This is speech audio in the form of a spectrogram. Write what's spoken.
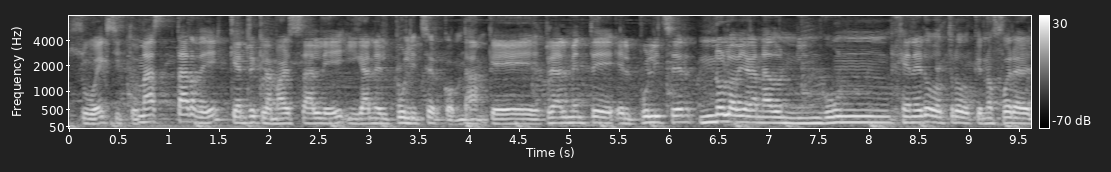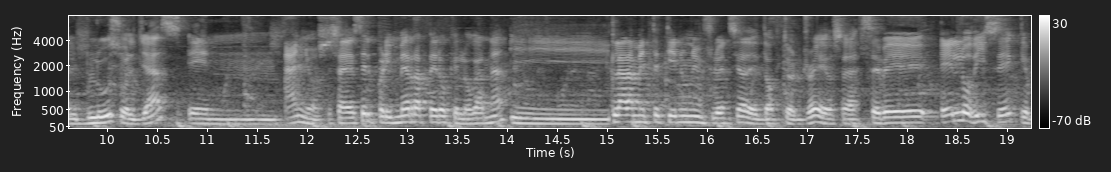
su éxito. Más tarde, Kendrick Lamar sale y gana el Pulitzer con Damn, que realmente el Pulitzer no lo había ganado ningún género otro que no fuera el blues o el jazz en años. O sea, es el primer rapero que lo gana y claramente tiene una influencia de Dr. Dre. O sea, se ve, él lo dice, que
